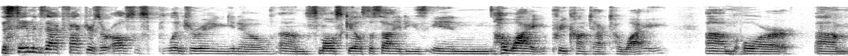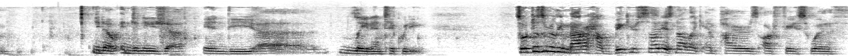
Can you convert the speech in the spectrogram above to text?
the same exact factors are also splintering, you know, um, small scale societies in Hawaii, pre contact Hawaii, um, mm-hmm. or, um, you know, Indonesia in the uh, late antiquity. So it doesn't really matter how big your society is. It's not like empires are faced with,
